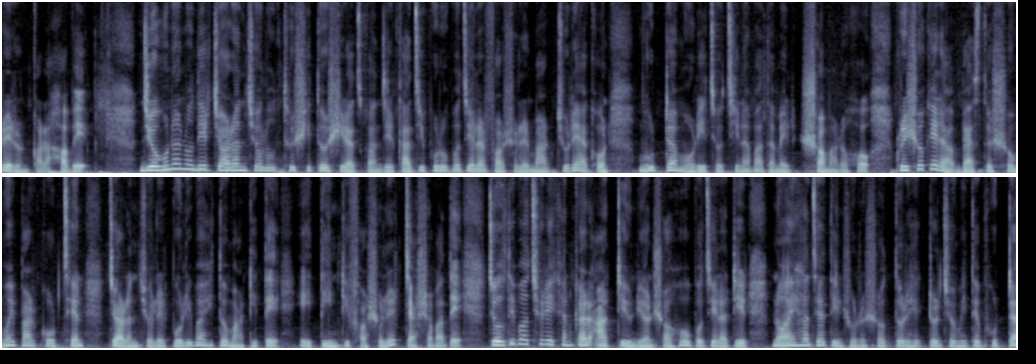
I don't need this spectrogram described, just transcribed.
প্রেরণ করা হবে। যমুনা নদীর চরাঞ্চল অধ্যুষিত সিরাজগঞ্জের কাজীপুর উপজেলার ফসলের মাঠ জুড়ে এখন ভুট্টা, মরিচ ও চীনাবাদামের সমারোহ। কৃষকেরা ব্যস্ত সময় পার করছেন চরাঞ্চলের পরিবাহিত মাটিতে এই তিনটি ফসলের চাষাবাদে। চলতি বছর এখানকার আটটি ইউনিয়ন সহ উপজেলাটির নয় হাজার তিনশো উনসত্তর হেক্টর জমিতে ভুট্টা,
